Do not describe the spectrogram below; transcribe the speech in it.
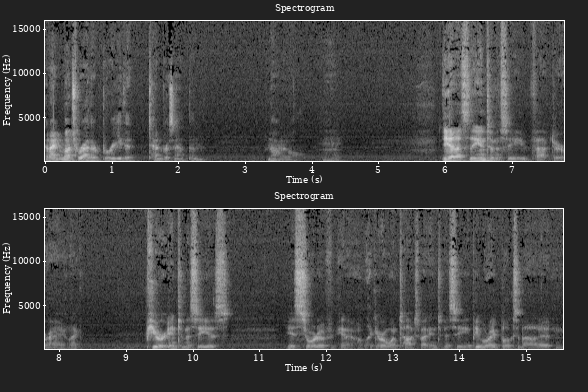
and I'd much rather breathe at ten percent than not at all. Yeah, that's the intimacy factor, right? Like pure intimacy is is sort of you know like everyone talks about intimacy and people write books about it, and,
